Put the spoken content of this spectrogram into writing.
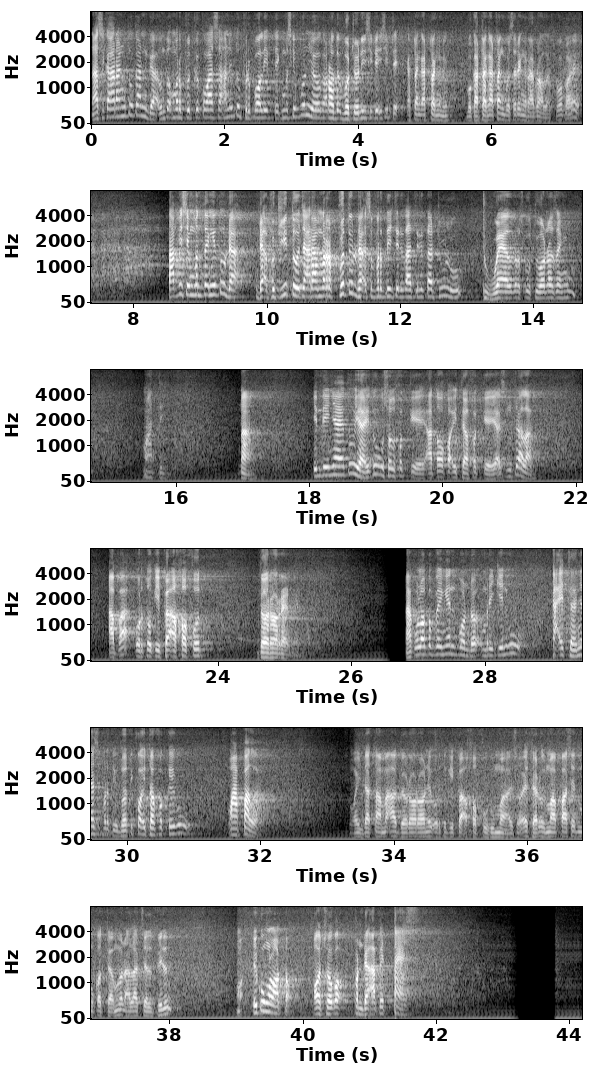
Nah sekarang itu kan enggak untuk merebut kekuasaan itu berpolitik meskipun ya untuk bodoni sidik-sidik kadang-kadang ini. Kadang-kadang gue sering ngerara lah pokoknya. Tapi yang penting itu udah tidak begitu cara merebut itu tidak seperti cerita-cerita dulu duel terus kudu ono sing mati. Nah intinya itu ya itu usul fikih atau kaidah fikih ya sudahlah apa urtukiba akhafut dororen nah kalau kepengen pondok merikin itu kaidahnya seperti itu berarti kaidah fikih itu wapal lah Wa idza tama'a dararani urtukiba akhafuhuma soalnya darul mafasid muqaddamun ala jalbil Iku ngelotok. Ojo kok pendak ape tes.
